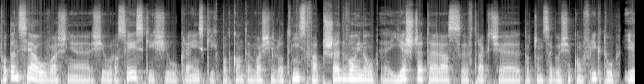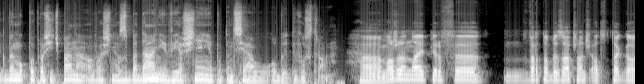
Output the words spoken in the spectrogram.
potencjału właśnie sił rosyjskich, sił ukraińskich pod kątem właśnie lotnictwa przed wojną, e, jeszcze teraz w trakcie toczącego się konfliktu. Jakbym mógł poprosić Pana o właśnie o zbadanie, wyjaśnienie potencjału obydwu stron. A może najpierw e, Warto by zacząć od tego,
